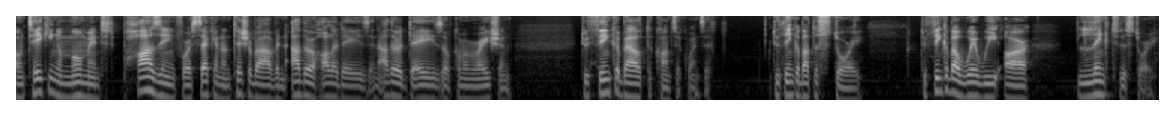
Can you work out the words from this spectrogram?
on taking a moment, pausing for a second on Tisha B'Av and other holidays and other days of commemoration to think about the consequences, to think about the story, to think about where we are linked to the story.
